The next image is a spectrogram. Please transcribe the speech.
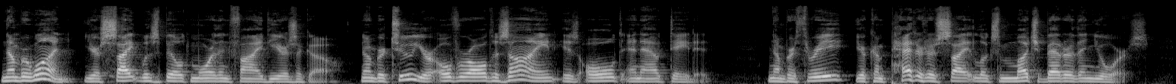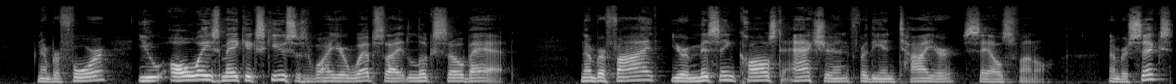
Number one, your site was built more than five years ago. Number two, your overall design is old and outdated. Number three, your competitor's site looks much better than yours. Number four, you always make excuses why your website looks so bad. Number five, you're missing calls to action for the entire sales funnel. Number six,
